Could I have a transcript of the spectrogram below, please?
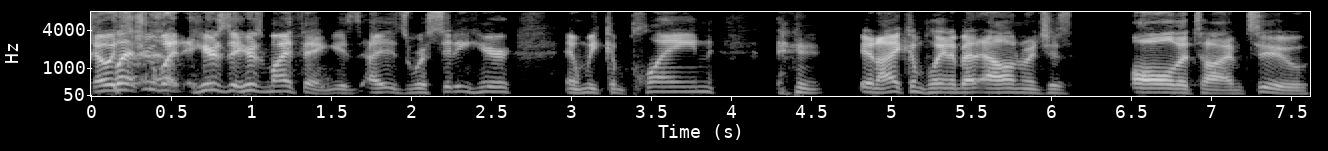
No, it's But, true. uh, But here's the, here's my thing: is is we're sitting here and we complain, and I complain about Allen wrenches all the time too.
